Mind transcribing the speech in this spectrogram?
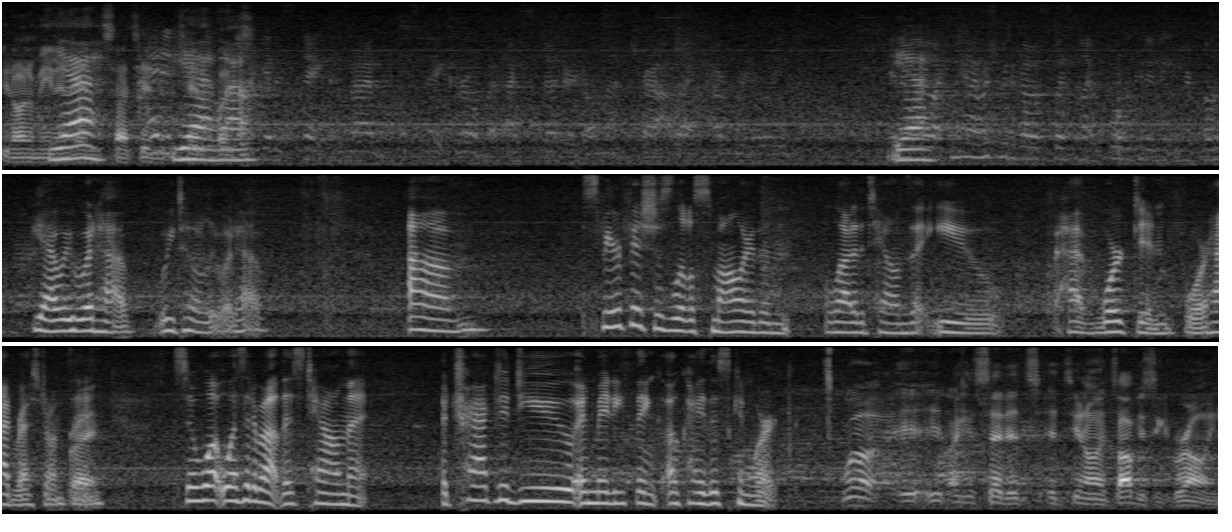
you know what I mean. Yeah. And, and sauteed I in didn't potato Yeah, think flakes. I wow. should get a steak because I'm a steak girl, but I stuttered on that trout. Like, I really. And Yeah. Then we're like, man, I wish we'd have gone to this place the night before. We could have eaten here both. Yeah, we would have. We totally would have. Um, Spearfish is a little smaller than a lot of the towns that you have worked in before, had restaurants Right. in. So, what was it about this town that attracted you and made you think, okay, this can work? Well, it, it, like I said, it's it's you know it's obviously growing,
